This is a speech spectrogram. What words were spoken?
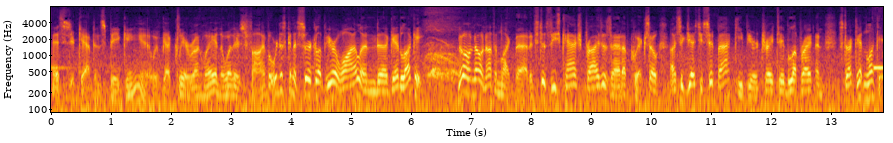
This is your captain speaking. Uh, we've got clear runway and the weather's fine, but we're just going to circle up here a while and uh, get lucky. No, no, nothing like that. It's just these cash prizes add up quick. So I suggest you sit back, keep your tray table upright, and start getting lucky.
